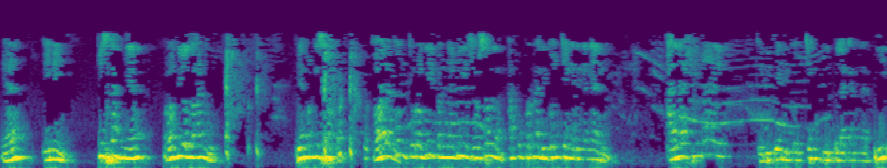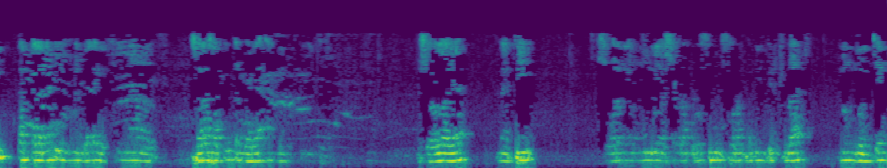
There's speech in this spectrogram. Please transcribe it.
Ya, ini kisahnya radhiyallahu anhu. Dia mengisahkan, "Qala kuntu radiban Nabi SAW, aku pernah digonceng dengan Nabi. Ala himari." Jadi dia digonceng di belakang Nabi tatkala Nabi mengendarai himar, salah satu kendaraan di itu. Masya Allah ya, Nabi seorang yang mulia, seorang rasul, seorang pemimpin pula menggonceng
